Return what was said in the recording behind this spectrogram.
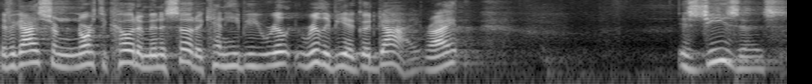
If a guy's from North Dakota, Minnesota, can he be really, really be a good guy, right? Is Jesus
